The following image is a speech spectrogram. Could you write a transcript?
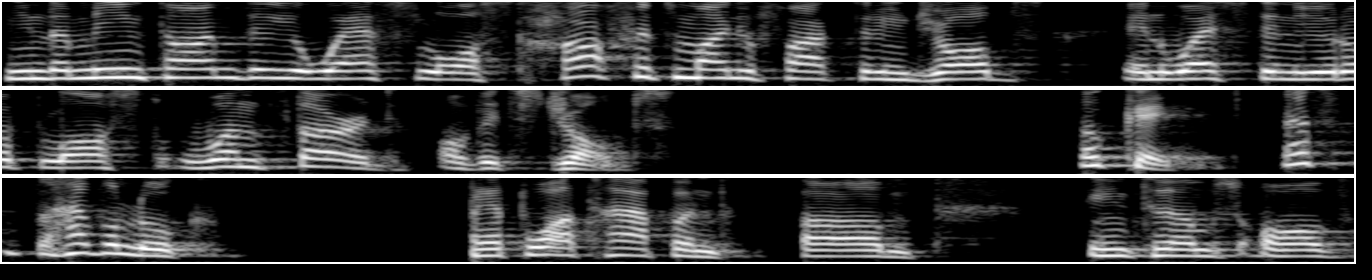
In the meantime, the US lost half its manufacturing jobs, and Western Europe lost one third of its jobs. Okay, let's have a look at what happened um, in terms of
